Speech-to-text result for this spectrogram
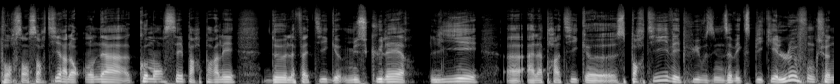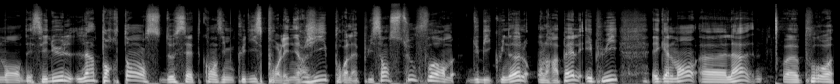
pour s'en sortir. Alors on a commencé par parler de la fatigue musculaire liée à la pratique sportive et puis vous nous avez expliqué le fonctionnement des cellules, l'importance de cette coenzyme Q10 pour l'énergie, pour la puissance sous forme du biquinol, on le rappelle, et puis également euh, là euh, pour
